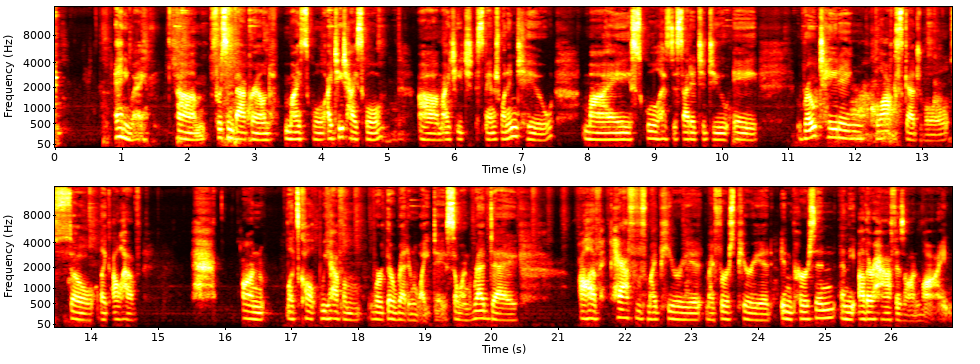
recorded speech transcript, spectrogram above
anyway, um, for some background, my school, I teach high school. Um, I teach Spanish 1 and 2. My school has decided to do a rotating block schedule. So, like, I'll have on, let's call it, we have them where they're red and white days. So, on red day, I'll have half of my period, my first period in person, and the other half is online.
